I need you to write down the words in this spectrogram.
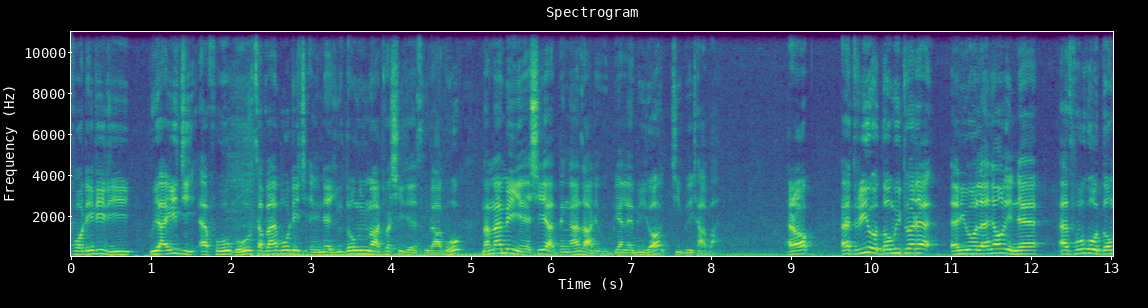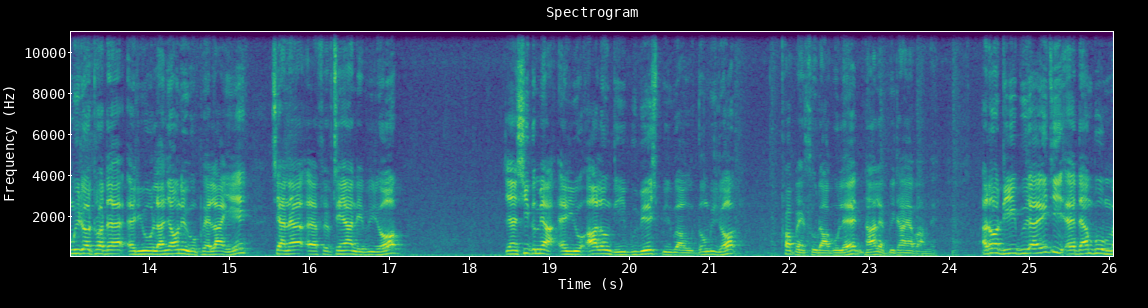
F14 ထိဒီ VIG F4 ကို supply voltage အနေနဲ့ယူသုံးပြီးမှထွက်ရှိတယ်ဆိုတာကိုမမှတ်မိရင်အရှိရသင်ခန်းစာတွေကိုပြန်လည်ပြီးတော့ကြည့်ပေးထားပါအဲ့တော့ F3 ကိုသုံးပြီးထွက်တဲ့ aerial လမ်းကြောင်းတွေနဲ့ F4 ကိုသုံးပြီးတော့ထွက်တဲ့ aerial လမ်းကြောင်းတွေကိုဖယ်လိုက်ရင် channel F15 ကနေပြီးတော့ကြံရှိသမျှ aerial အားလုံးဒီ VBHP ပါကိုသုံးပြီးတော့ထွက်ပင်ဆိုတာကိုလည်းနားလည်ပေးထားရပါမယ် အဲ့တော့ဒီ VIG အတန်းဖို့မ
